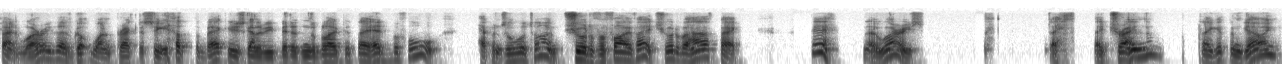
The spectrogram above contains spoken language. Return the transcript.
Don't worry, they've got one practicing out the back who's going to be better than the bloke that they had before. Happens all the time. Short of a five eight, short of a halfback. Yeah, no worries. They they train them, they get them going,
